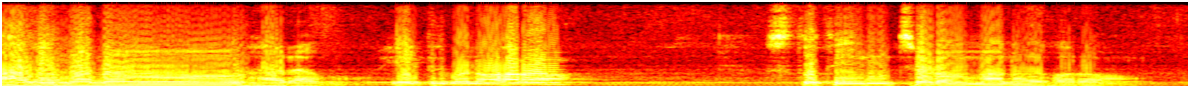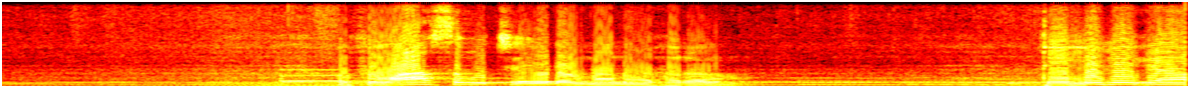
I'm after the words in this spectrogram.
అది మనోహరము. ఏంటిది మనోహరం? స్తుతించడం మనోహరం. ఉపవాసము చేయడం మనోహరం. తెలివిగా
